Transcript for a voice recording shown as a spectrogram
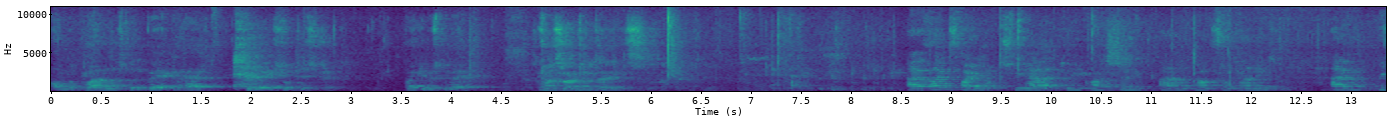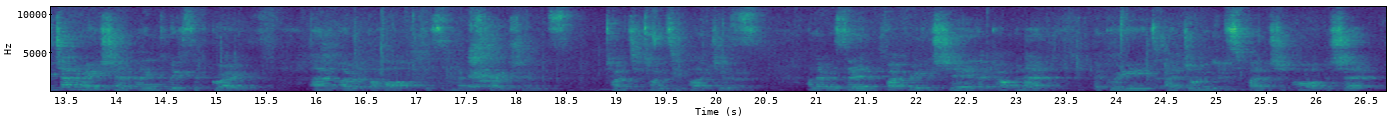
on the plans for the Birkenhead Commercial District. Thank you, Mr. Mayor. Uh, thanks very much for your, for your question, um, Councillor Glennie. Um, regeneration and inclusive growth um, are at the heart of this administration's 2020 pledges. And it was in February this year that Cabinet agreed a joint venture partnership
